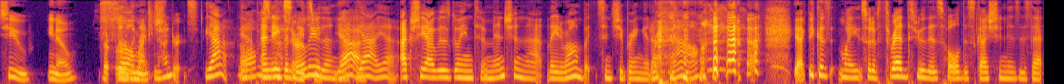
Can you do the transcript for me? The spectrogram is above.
to, you know, the so early much. 1900s. Yeah, yeah. and even earlier me. than yeah. that. Yeah, yeah. Actually, I was going to mention that later on, but since you bring it up now, yeah, because my sort of thread through this whole discussion is is that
